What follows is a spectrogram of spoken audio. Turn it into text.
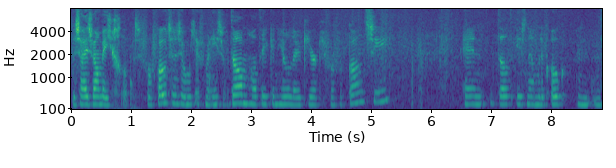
Dus hij is wel een beetje groot. Voor foto's en zo moet je even mijn Instagram. Had ik een heel leuk jurkje voor vakantie. En dat is namelijk ook een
